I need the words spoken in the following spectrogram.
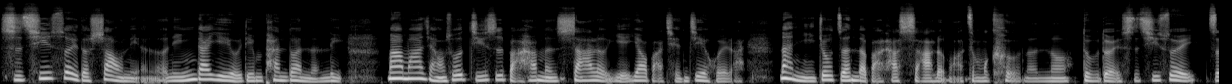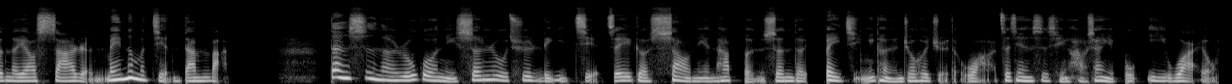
十七岁的少年了，你应该也有一点判断能力。妈妈讲说，即使把他们杀了，也要把钱借回来。那你就真的把他杀了吗？怎么可能呢？对不对？十七岁真的要杀人，没那么简单吧？但是呢，如果你深入去理解这个少年他本身的背景，你可能就会觉得哇，这件事情好像也不意外哦。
